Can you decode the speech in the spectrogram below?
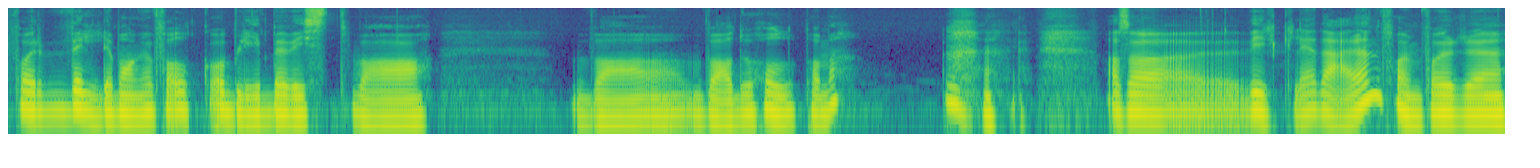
for veldig mange folk å bli bevisst hva, hva, hva du holder på med. altså virkelig. Det er en form for uh,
